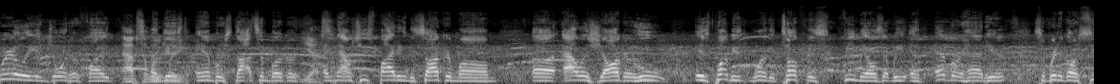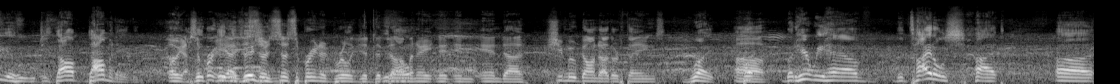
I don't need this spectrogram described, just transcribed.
really enjoyed her fight Absolutely. against Amber Stotzenberger. Yes. And now she's fighting the soccer mom, uh, Alice Yauger, who is probably one of the toughest females that we have ever had here. Sabrina Garcia, who just dom- dominated. Oh yeah, Sabrina, yeah, so, so Sabrina really did the You know? dominate, and, and, uh, she moved on to other things. Right. Uh, but, but here we have the title shot uh,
